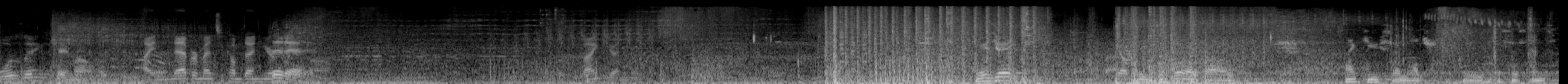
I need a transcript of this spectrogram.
Warzone came out I never meant to come down here. Did it? Thank you anyway. Hey Jake! Yep. Please, before I die, thank you so much for your assistance.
